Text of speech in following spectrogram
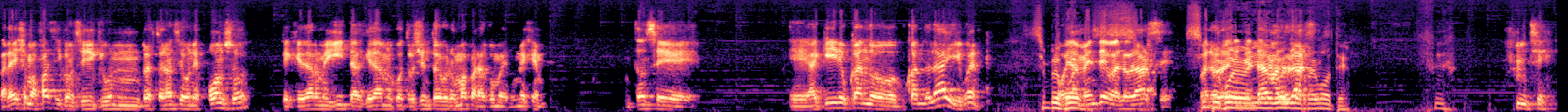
para ellos es más fácil conseguir que un restaurante sea un sponsor que quedarme guita, que darme 400 euros más para comer, un ejemplo. Entonces, eh, hay que ir buscando, buscándola y bueno, Siempre obviamente puede, valorarse. siempre valorar- puede venir el rebote. sí.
